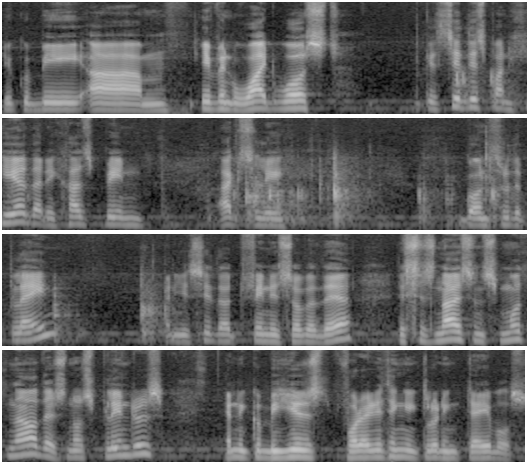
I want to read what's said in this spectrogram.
It could be um, even whitewashed. You can see this one here that it has been actually gone through the plane, and you see that finish over there. This is nice and smooth now. There's no splinters, and it could be used for anything, including tables.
